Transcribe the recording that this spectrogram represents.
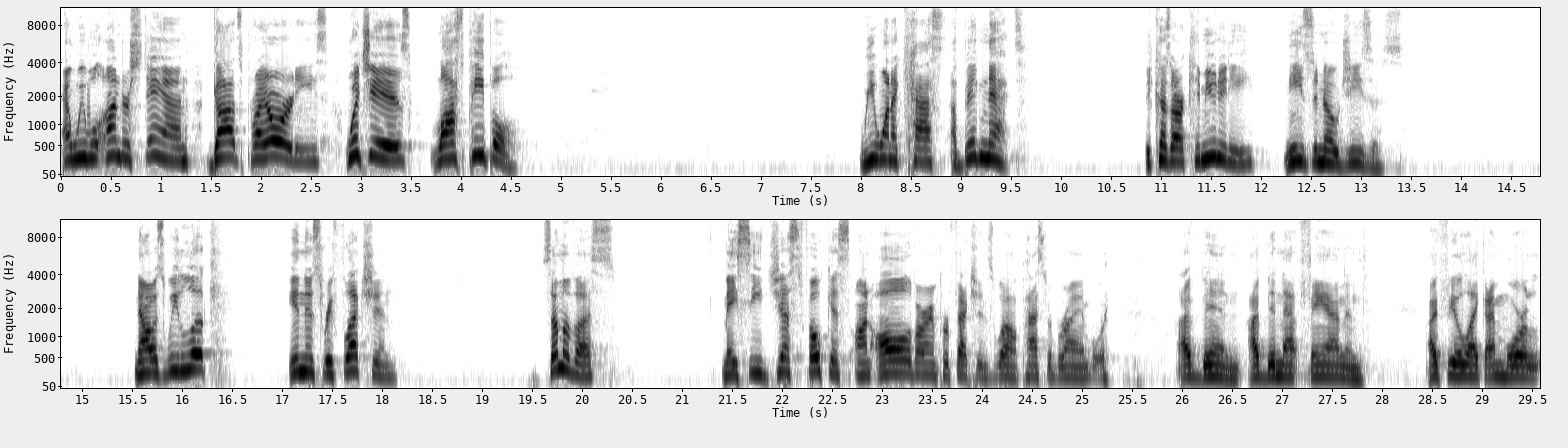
and we will understand God's priorities, which is lost people. We want to cast a big net because our community needs to know Jesus. Now, as we look in this reflection, some of us may see just focus on all of our imperfections. Well, Pastor Brian, boy, I've been I've been that fan and I feel like I'm more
